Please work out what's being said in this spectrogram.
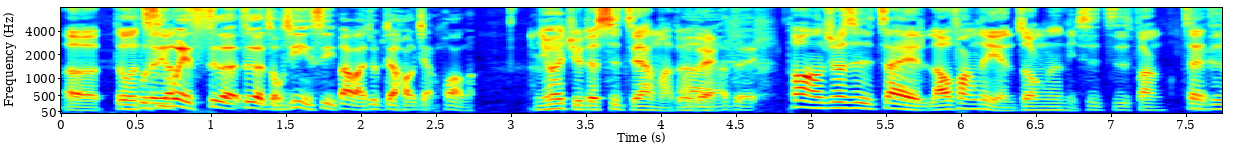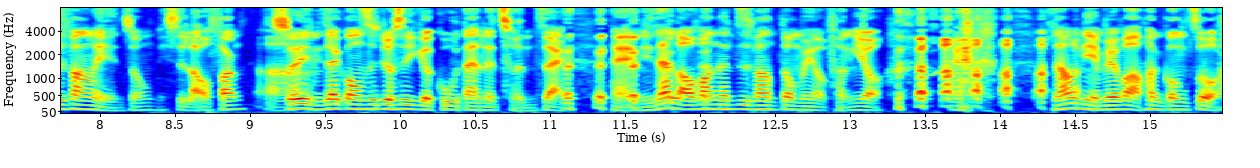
呃，都不是因为这个这个总经理是你爸爸就比较好讲话吗？你会觉得是这样嘛？对不对？啊、对，通常就是在劳方的眼中呢，你是资方；在资方的眼中，你是劳方。对所以你在公司就是一个孤单的存在。哎，你在劳方跟资方都没有朋友，然后你也没有办法换工作。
